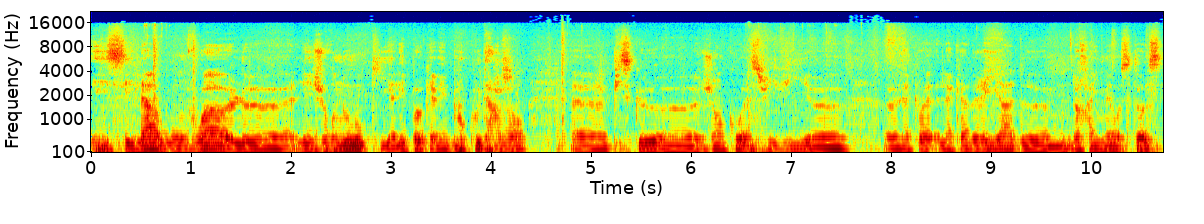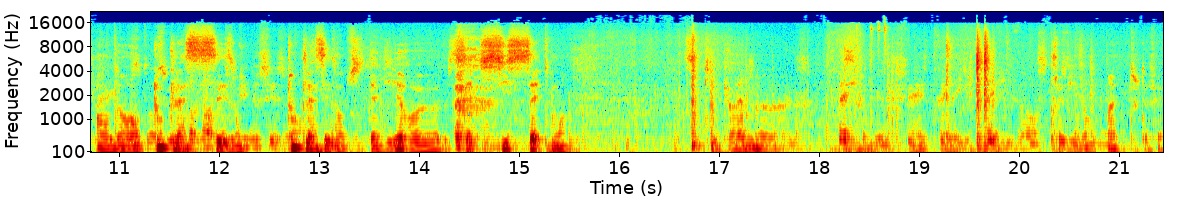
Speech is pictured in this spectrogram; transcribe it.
et c'est là où on voit le, les journaux qui à l'époque avaient beaucoup d'argent, euh, puisque euh, Janco a suivi euh, euh, la, la quadrilla de, de Jaime Hostos pendant toute la saison toute la saison, c'est-à-dire 6, 7 mois. Ce qui est quand même euh, Très, très bien fait, très, très vivant. très vivant. Ouais, tout à fait.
